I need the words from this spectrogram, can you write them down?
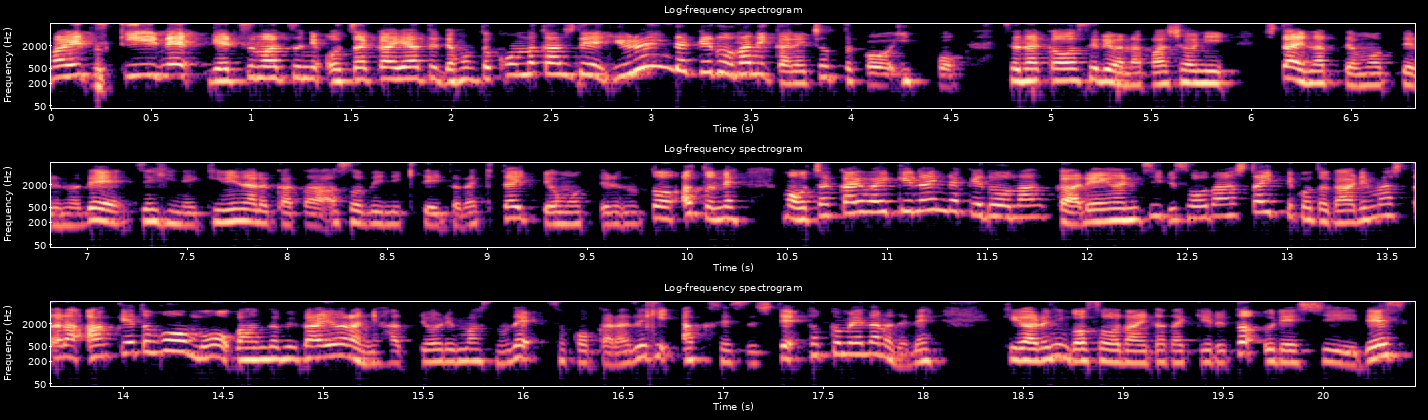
毎月ね、月末にお茶会やってて、本当こんな感じで、ゆるいんだけど、何かね、ちょっとこう、一歩背中を押せるような場所にしたいなって思ってるので、ぜひね、気になる方、遊びに来ていただきたいって思ってるのと、あとね、まあ、お茶会はいけないんだけど、なんか恋愛について相談したいってことがありましたら、アンケートフォームを番組概要欄に貼っておりますので、そこからぜひアクセスして、匿名なのでね、気軽にご相談いただけると嬉しいです。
